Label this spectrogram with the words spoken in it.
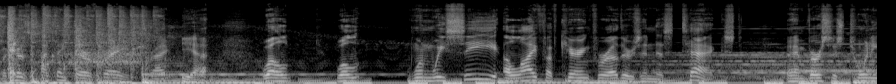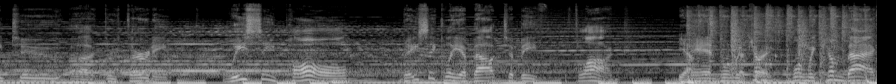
because I think they're afraid, right? Yeah. well, well, when we see a life of caring for others in this text, in verses 22 uh, through 30, we see Paul basically about to be flogged. Yeah, And when we come right. when we come back,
